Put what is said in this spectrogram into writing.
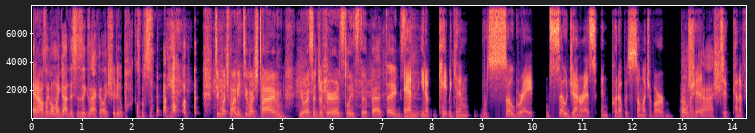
and I was like, "Oh my god, this is exactly like shooting Apocalypse Now." Yeah. too much money, too much time. U.S. interference leads to bad things. And you know, Kate McKinnon was so great and so generous, and put up with so much of our oh bullshit gosh, to kind of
